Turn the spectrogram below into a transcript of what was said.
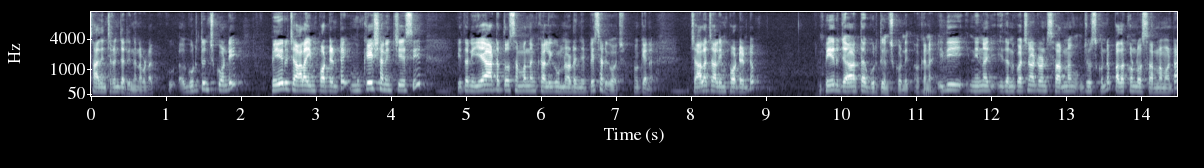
సాధించడం జరిగింది అనమాట గుర్తుంచుకోండి పేరు చాలా ఇంపార్టెంట్. ముఖేష్ అని ఇచ్చేసి ఇతను ఏ ఆటతో సంబంధం కలిగి ఉన్నాడని చెప్పేసి అడగవచ్చు. ఓకేనా? చాలా చాలా ఇంపార్టెంట్. పేరు జాగ్రత్తగా గుర్తుంచుకోండి. ఓకేనా? ఇది నిన్న ఇతనికి వచ్చినటువంటి స్వర్ణం చూసుకుంటే పదకొండవ స్వర్ణం అంట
